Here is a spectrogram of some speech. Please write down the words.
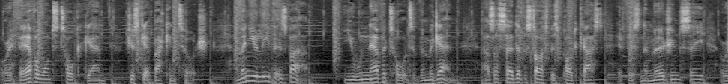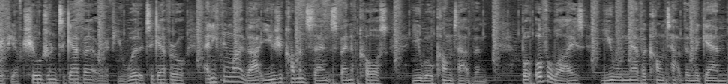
Or if they ever want to talk again, just get back in touch. And then you leave it as that you will never talk to them again. As I said at the start of this podcast, if there's an emergency, or if you have children together, or if you work together, or anything like that, use your common sense, then of course you will contact them. But otherwise, you will never contact them again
